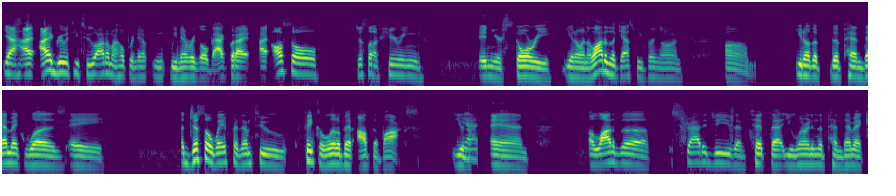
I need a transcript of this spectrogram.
yeah i i agree with you too autumn i hope we never we never go back but i i also just love hearing in your story, you know, and a lot of the guests we bring on, um, you know, the the pandemic was a, just a way for them to think a little bit out the box, you yeah. know, and a lot of the strategies and tips that you learn in the pandemic,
